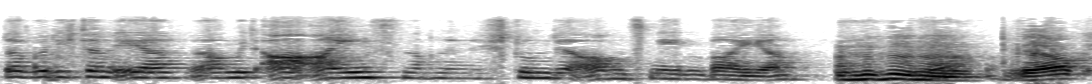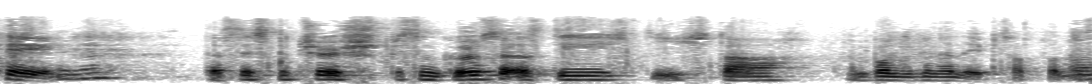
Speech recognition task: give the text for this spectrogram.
da, würde ich dann eher ja, mit A1 noch eine Stunde abends nebenbei, ja. ja okay. Das ist natürlich ein bisschen größer als die, die ich da in Bolivien erlebt habe. Das,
